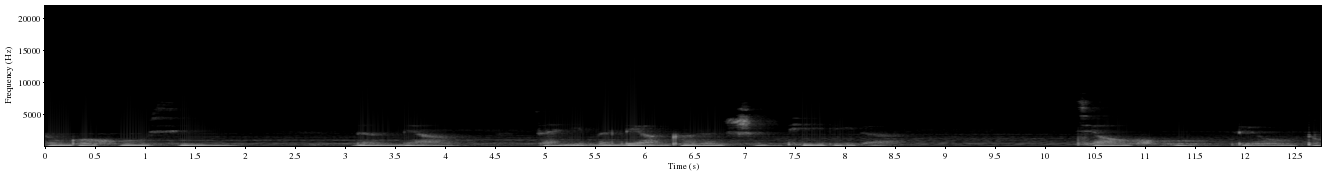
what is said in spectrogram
通过呼吸，能量在你们两个人身体里的交互流动。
